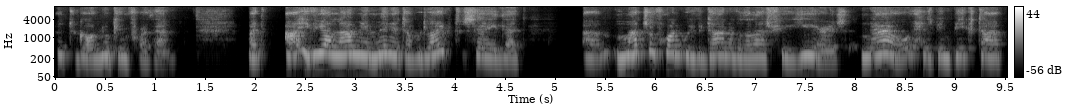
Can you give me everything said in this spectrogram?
to go looking for them. But uh, if you allow me a minute, I would like to say that um, much of what we've done over the last few years now has been picked up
